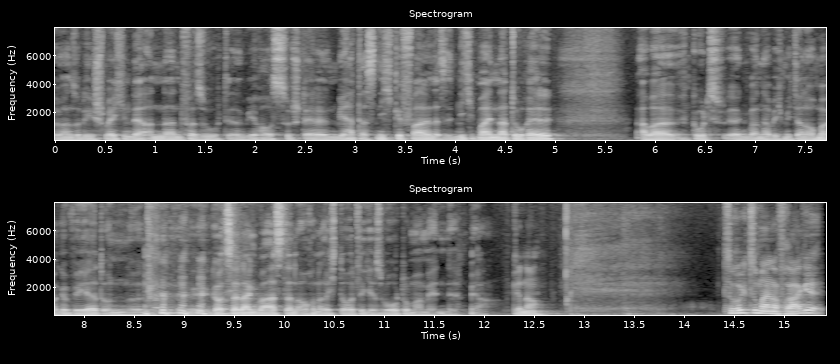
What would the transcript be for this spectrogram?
wenn man so die Schwächen der anderen versucht irgendwie rauszustellen. Mir hat das nicht gefallen, das ist nicht mein Naturell. Aber gut, irgendwann habe ich mich dann auch mal gewehrt und äh, Gott sei Dank war es dann auch ein recht deutliches Votum am Ende. Ja. Genau. Zurück zu meiner Frage.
